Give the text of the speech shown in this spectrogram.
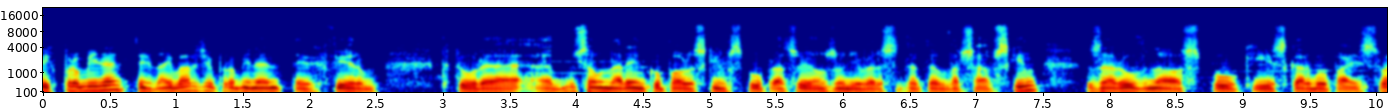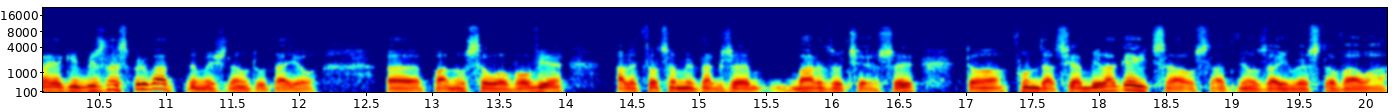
tych prominentnych, najbardziej prominentnych firm, które e, są na rynku polskim, współpracują z Uniwersytetem Warszawskim, zarówno spółki Skarbu Państwa, jak i biznes prywatny. Myślę tutaj o e, panu Sołowowie, ale to, co mnie także bardzo cieszy, to Fundacja Billa Gatesa ostatnio zainwestowała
